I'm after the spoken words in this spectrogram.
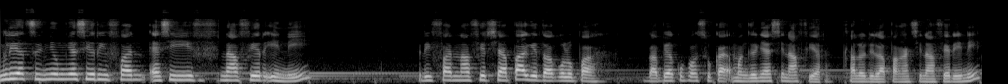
Ngelihat senyumnya si Rifan eh si Nafir ini. Rifan Nafir siapa gitu aku lupa. Tapi aku suka manggilnya si Nafir. Kalau di lapangan si Nafir ini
